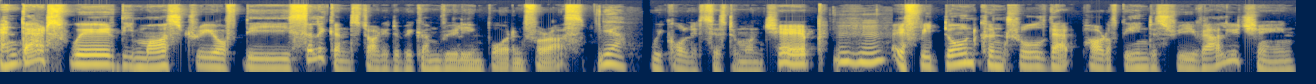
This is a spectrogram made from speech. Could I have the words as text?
And that's where the mastery of the silicon started to become really important for us. Yeah. We call it system on chip. Mm-hmm. If we don't control that part of the industry value chain,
